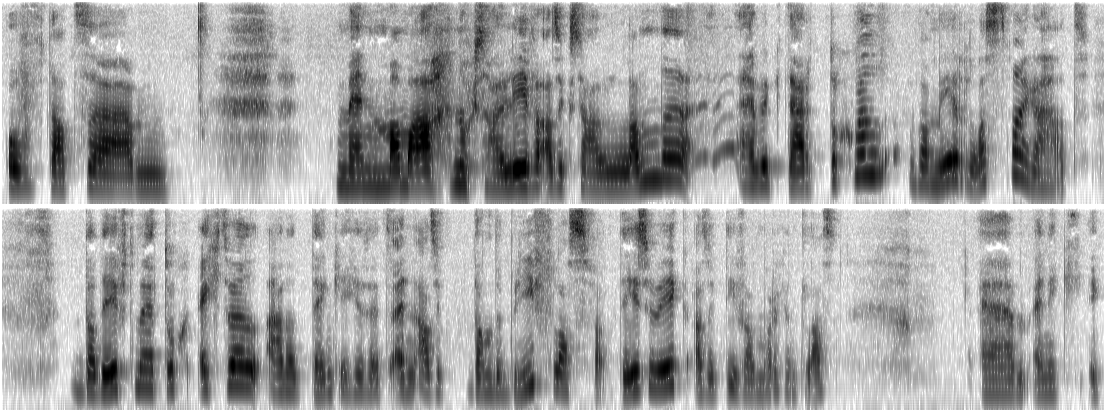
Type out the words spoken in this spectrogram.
of dat. Ehm, mijn mama nog zou leven als ik zou landen, heb ik daar toch wel wat meer last van gehad. Dat heeft mij toch echt wel aan het denken gezet. En als ik dan de brief las van deze week, als ik die vanmorgen las, um, en ik, ik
